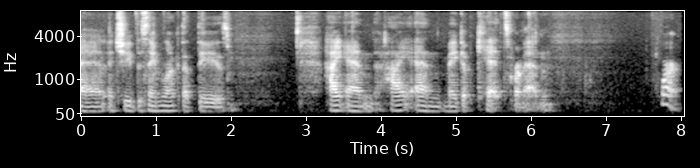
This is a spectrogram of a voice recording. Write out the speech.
and achieved the same look that these high-end high-end makeup kits for men were.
